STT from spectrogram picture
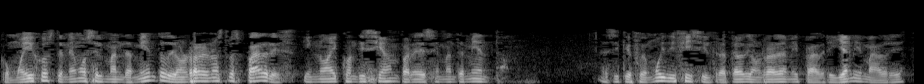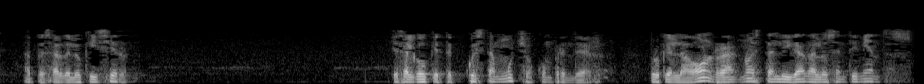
Como hijos tenemos el mandamiento de honrar a nuestros padres y no hay condición para ese mandamiento. Así que fue muy difícil tratar de honrar a mi padre y a mi madre a pesar de lo que hicieron es algo que te cuesta mucho comprender, porque la honra no está ligada a los sentimientos.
